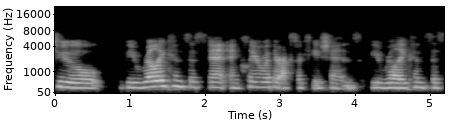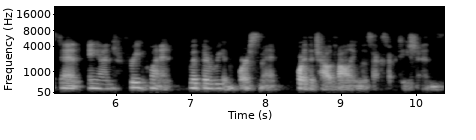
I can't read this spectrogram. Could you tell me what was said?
to be really consistent and clear with their expectations, be really consistent and frequent with the reinforcement for the child following those expectations.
